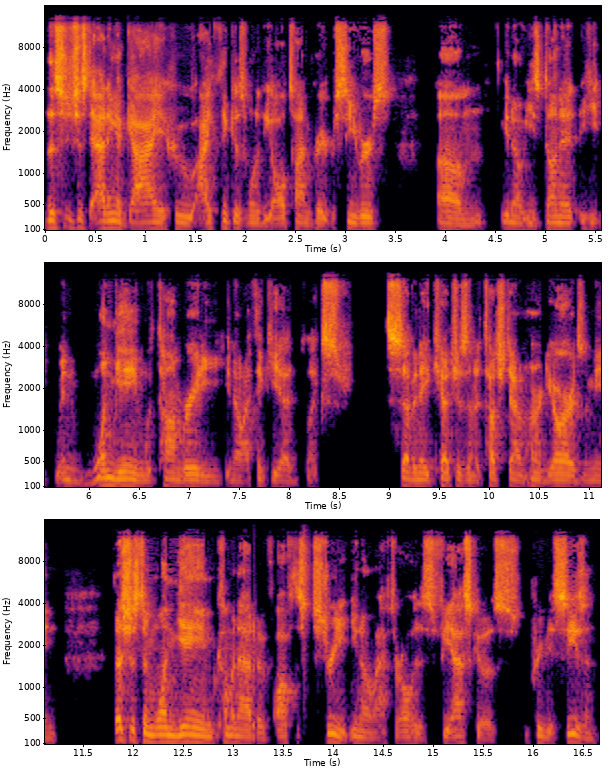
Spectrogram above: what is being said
this is just adding a guy who I think is one of the all-time great receivers. Um, you know, he's done it. He in one game with Tom Brady. You know, I think he had like seven, eight catches and a touchdown, 100 yards. I mean, that's just in one game coming out of off the street. You know, after all his fiascos previous season.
